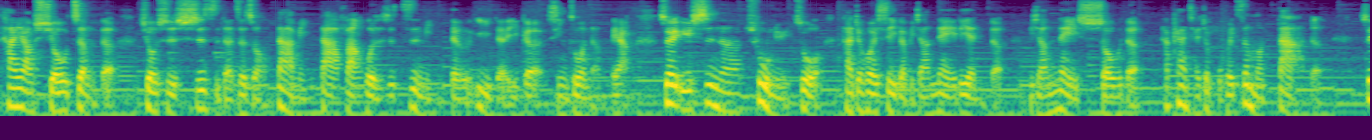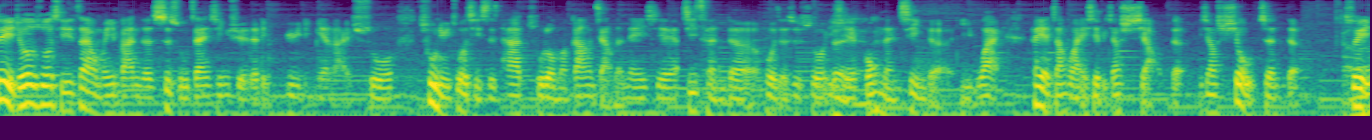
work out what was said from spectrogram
它要修正的就是狮子的这种大名大放或者是自鸣得意的一个星座能量。所以，于是呢，处女座它就会是一个比较内敛的、比较内收的，它看起来就不会这么大的。所以也就是说，其实，在我们一般的世俗占星学的领域里面来说，处女座其实它除了我们刚刚讲的那一些基层的，或者是说一些功能性的以外，它也掌管一些比较小的、比较袖珍的所以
